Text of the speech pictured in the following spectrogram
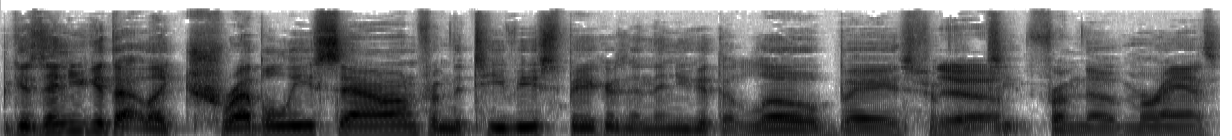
Because then you get that like trebly sound from the TV speakers, and then you get the low bass from Yeah. the t- from the Marantz.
